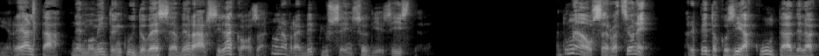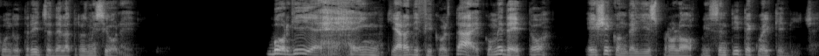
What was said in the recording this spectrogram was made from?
in realtà nel momento in cui dovesse avverarsi la cosa non avrebbe più senso di esistere. Ad una osservazione, ripeto così acuta della conduttrice della trasmissione, Borghi è in chiara difficoltà e come detto esce con degli sproloqui, sentite quel che dice.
